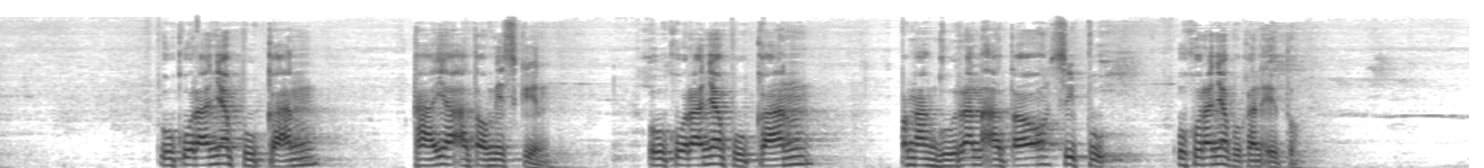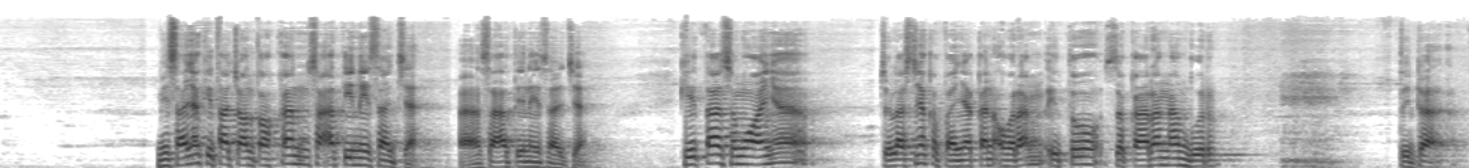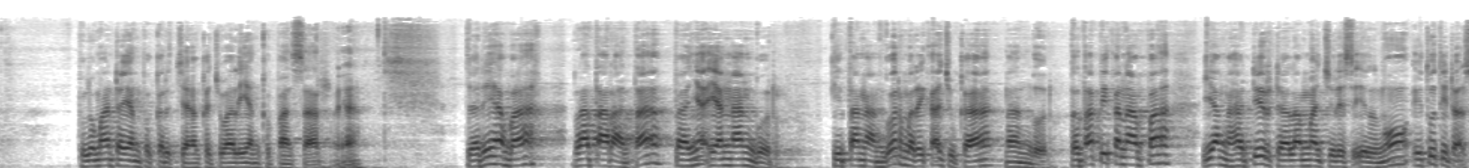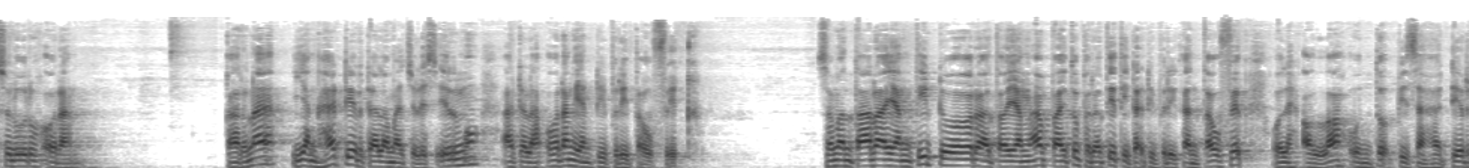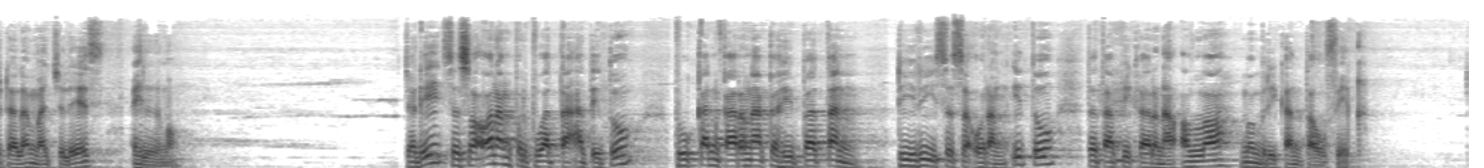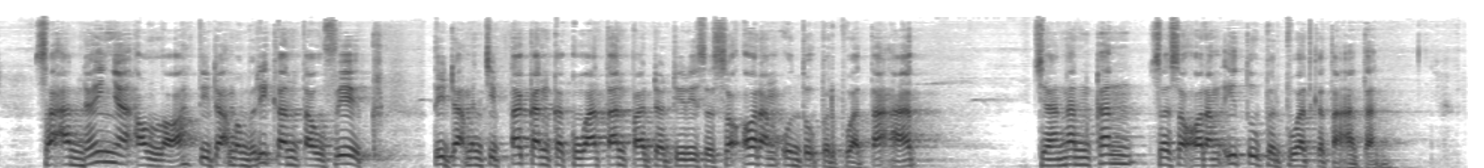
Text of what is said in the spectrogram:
Ukurannya bukan kaya atau miskin. Ukurannya bukan pengangguran atau sibuk Ukurannya bukan itu. Misalnya kita contohkan saat ini saja, nah, saat ini saja. Kita semuanya jelasnya kebanyakan orang itu sekarang nganggur. Tidak belum ada yang bekerja kecuali yang ke pasar ya. Jadi apa? rata-rata banyak yang nganggur. Kita nganggur, mereka juga nganggur. Tetapi kenapa yang hadir dalam majelis ilmu itu tidak seluruh orang? Karena yang hadir dalam majelis ilmu adalah orang yang diberi taufik. Sementara yang tidur atau yang apa itu berarti tidak diberikan taufik oleh Allah untuk bisa hadir dalam majelis ilmu. Jadi seseorang berbuat taat itu bukan karena kehebatan diri seseorang itu tetapi karena Allah memberikan taufik. Seandainya Allah tidak memberikan taufik, tidak menciptakan kekuatan pada diri seseorang untuk berbuat taat, jangankan seseorang itu berbuat ketaatan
